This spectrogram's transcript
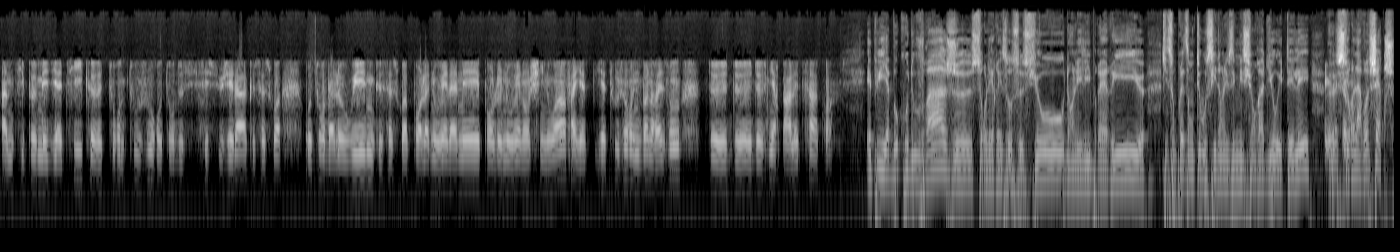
un petit peu médiatique tourne toujours autour de ces sujets-là, que ce soit autour d'Halloween, que ce soit pour la nouvelle année, pour le nouvel an chinois. Enfin, il y a, toujours une bonne raison de, de, venir parler de ça, quoi. Et puis il y a beaucoup d'ouvrages euh, sur les réseaux sociaux, dans les librairies, euh, qui sont présentés aussi dans les émissions radio et télé euh, sur la recherche.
